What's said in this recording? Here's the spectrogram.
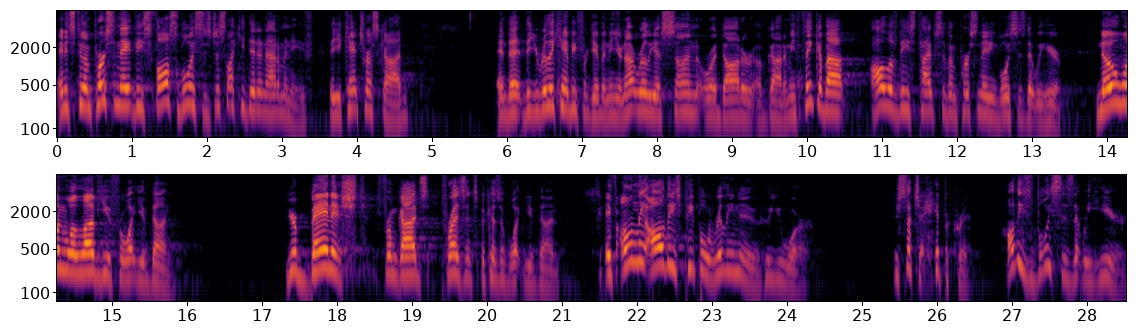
And it's to impersonate these false voices, just like he did in Adam and Eve, that you can't trust God and that, that you really can't be forgiven and you're not really a son or a daughter of God. I mean, think about all of these types of impersonating voices that we hear. No one will love you for what you've done. You're banished from God's presence because of what you've done. If only all these people really knew who you were. You're such a hypocrite. All these voices that we hear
